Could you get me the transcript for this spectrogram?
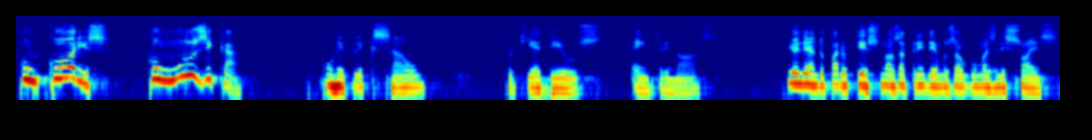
com cores, com música com reflexão, porque é Deus entre nós. E olhando para o texto, nós aprendemos algumas lições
